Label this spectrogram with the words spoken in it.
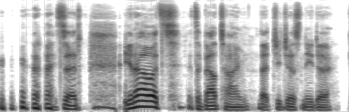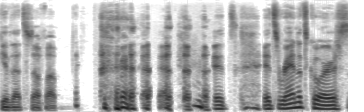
I said, "You know, it's it's about time that you just need to give that stuff up." it's it's ran its course,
